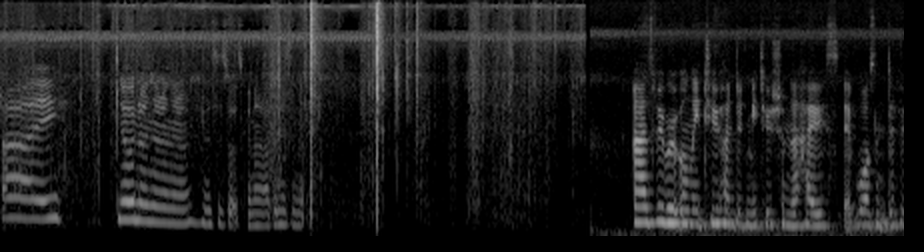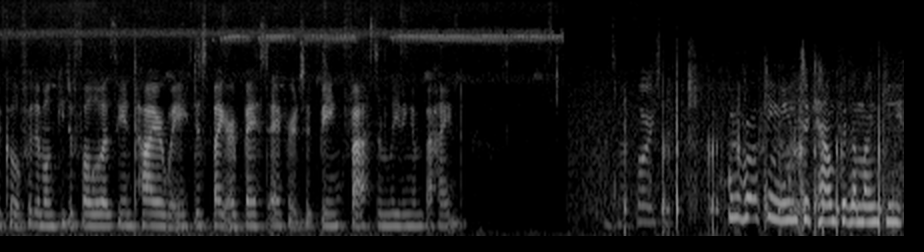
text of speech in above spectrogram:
Bye. No, no, no, no, no. This is what's going to happen, isn't it? As we were only 200 metres from the house, it wasn't difficult for the monkey to follow us the entire way, despite our best efforts at being fast and leaving him behind. We're walking into camp with a monkey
